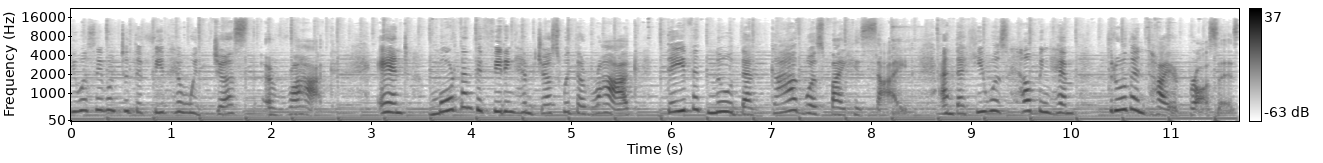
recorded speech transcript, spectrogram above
he was able to defeat him with just a rock. And more than defeating him just with a rock, David knew that God was by his side and that he was helping him through the entire process.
